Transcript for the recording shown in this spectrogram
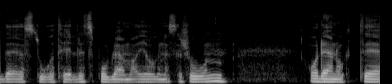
det er store tillitsproblemer i organisasjonen. Og det er nok det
